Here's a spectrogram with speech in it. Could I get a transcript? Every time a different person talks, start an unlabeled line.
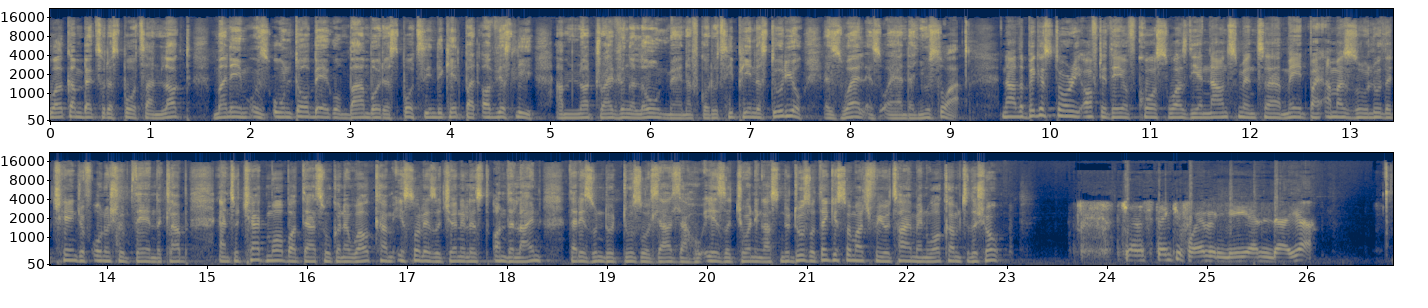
Welcome back to the Sports Unlocked. My name is Untobeko Mbambo, the Sports Syndicate, but obviously I'm not driving alone, man. I've got OTP in the studio as well as Oyanda Newswa.
Now, the biggest story of the day, of course, was the announcement uh, made by Amazulu, the change of ownership there in the club. And to chat more about that, we're going to welcome Isolezwe journalist on the line. That is Nduduzo Dladla, who is uh, joining us. Nduduzo, thank you so much for your time and welcome to the show.
James, thank you for having me. And uh, yeah,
